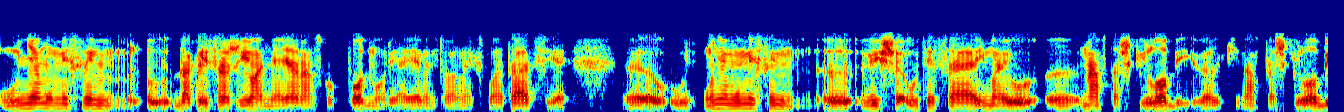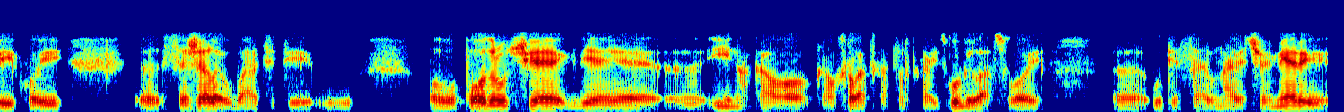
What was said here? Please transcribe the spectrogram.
u njemu mislim, dakle istraživanja Jadranskog podmorja i eventualne eksploatacije, e, u njemu mislim e, više utjecaja imaju e, naftaški lobi, veliki naftaški lobi koji se žele ubaciti u ovo područje gdje je INA kao, kao hrvatska tvrtka izgubila svoj utjecaj u najvećoj mjeri.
